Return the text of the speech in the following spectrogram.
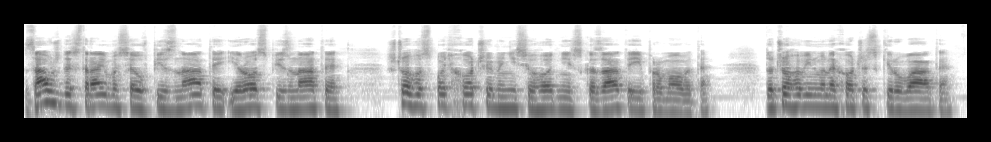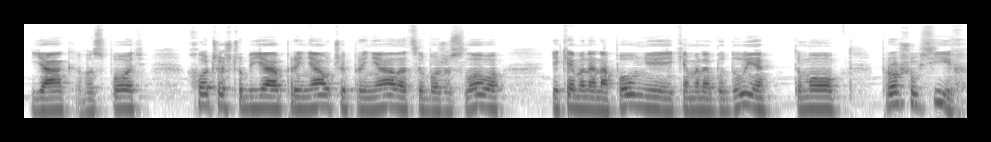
Завжди стараємося впізнати і розпізнати, що Господь хоче мені сьогодні сказати і промовити, до чого Він мене хоче скерувати, як Господь хоче, щоб я прийняв чи прийняла це Боже Слово, яке мене наповнює, яке мене будує. Тому прошу всіх,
